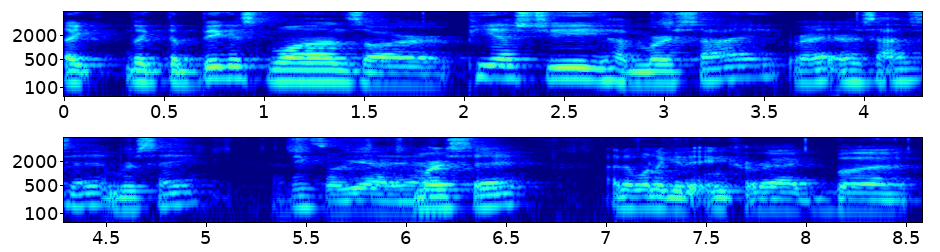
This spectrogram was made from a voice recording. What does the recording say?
like like the biggest ones are PSG, you have Marseille, right? Or is that how it? Marseille. I think so. Yeah, yeah. Marseille. I don't want to get it incorrect, but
